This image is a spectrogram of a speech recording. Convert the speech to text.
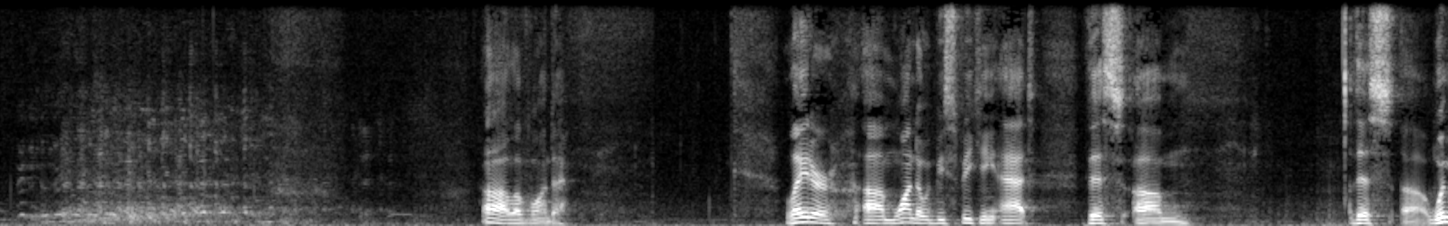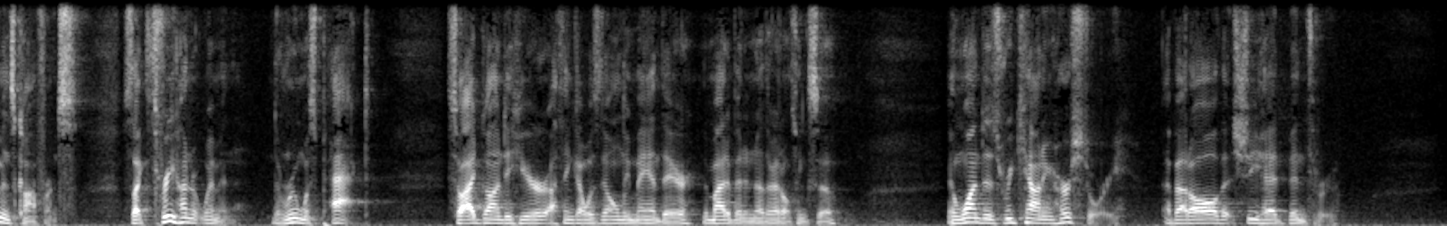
oh, I love Wanda. Later, um, Wanda would be speaking at this, um, this uh, women's conference. It's like 300 women. The room was packed. So I'd gone to hear. I think I was the only man there. There might have been another, I don't think so. And Wanda's recounting her story about all that she had been through.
